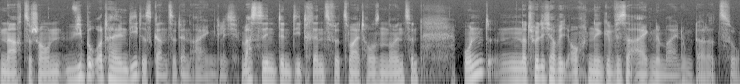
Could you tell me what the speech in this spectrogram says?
nachzuschauen, wie beurteilen die das Ganze denn eigentlich? Was sind denn die Trends für 2019? Und natürlich habe ich auch eine gewisse eigene Meinung da dazu.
